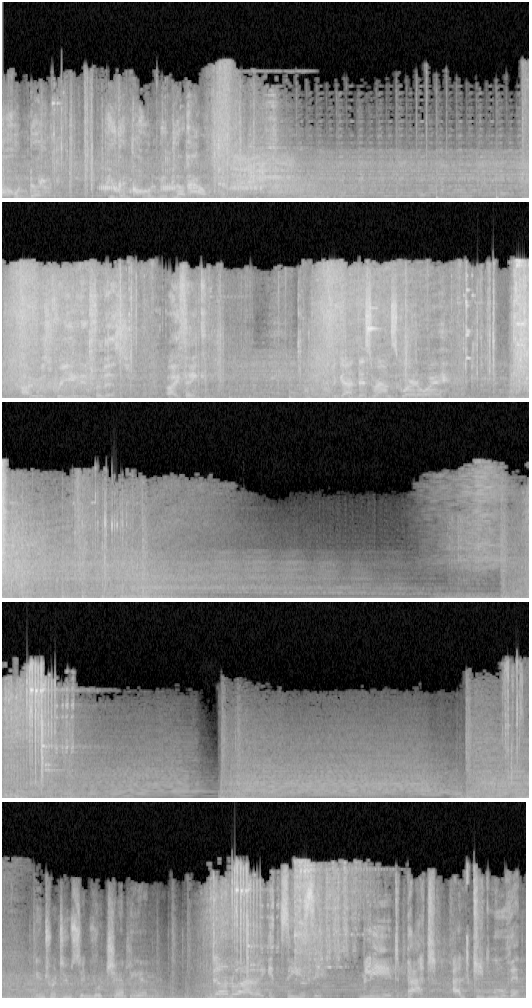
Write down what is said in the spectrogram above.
Hunder. You can call me Bloodhound. I was created for this. I think. We got this round squared away. Introducing your champion. Don't worry, it's easy. Bleed, patch, and keep moving.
